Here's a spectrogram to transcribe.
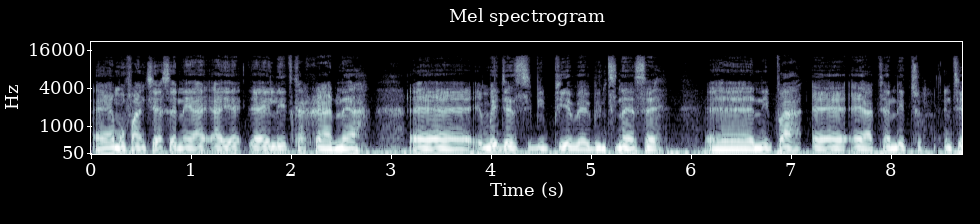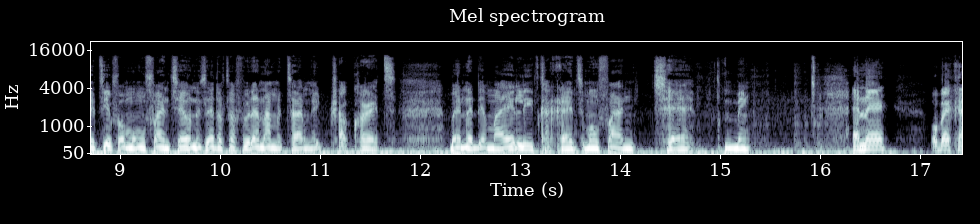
Eh, momfa nkyerɛ sɛ ne yɛayɛ late kakra ne a. Emergency bi pie baabi nti na ɛsɛ eh, nipa eh, eh, attended to. Nti atiefa momfa nkyɛ wone sɛ dr. Phil na me time ɛtwa correct. Bɛne de maayɛ late kakra nti momfa nkyɛ me. Ɛnɛ wobɛka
